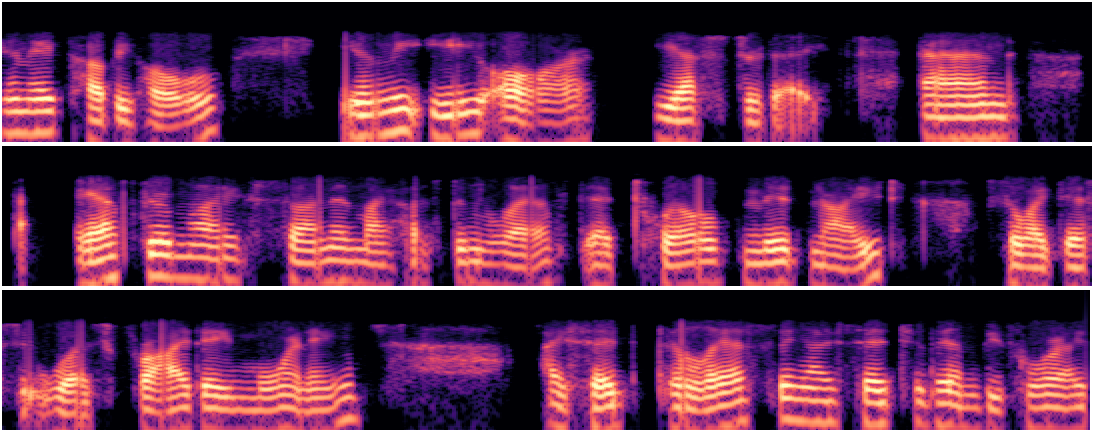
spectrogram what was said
in a cubbyhole in the ER yesterday. And after my son and my husband left at 12 midnight, so I guess it was Friday morning, I said, the last thing I said to them before I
